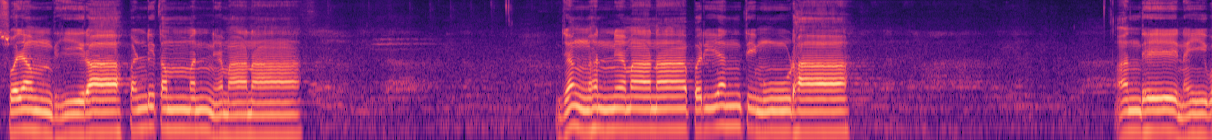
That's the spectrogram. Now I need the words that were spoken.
स्वयं धीरा पंडित मन्यमाना। जंघन्यमाना पर्यन्ति मूढ़ा। अंधे नैव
